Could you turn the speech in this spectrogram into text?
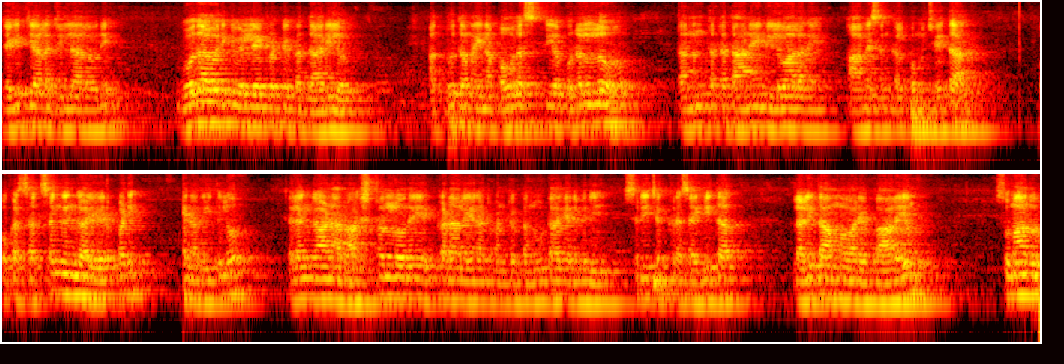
జగిత్యాల జిల్లాలోని గోదావరికి వెళ్ళేటువంటి ఒక దారిలో అద్భుతమైన పౌలస్త్యపురంలో తనంతట తానే నిలవాలనే ఆమె సంకల్పము చేత ఒక సత్సంగంగా ఏర్పడి అయిన రీతిలో తెలంగాణ రాష్ట్రంలోనే ఎక్కడా లేనటువంటి ఒక నూట ఎనిమిది శ్రీచక్ర సహిత లలితామ్మవారి యొక్క ఆలయం సుమారు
